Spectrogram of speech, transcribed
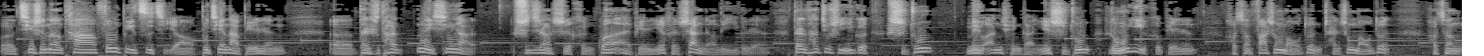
呃，其实呢，他封闭自己啊，不接纳别人，呃，但是他内心啊。实际上是很关爱别人，也很善良的一个人，但是他就是一个始终没有安全感，也始终容易和别人好像发生矛盾、产生矛盾，好像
